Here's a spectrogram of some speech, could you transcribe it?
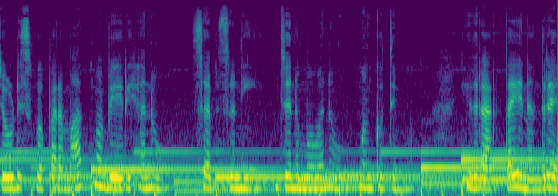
ಜೋಡಿಸುವ ಪರಮಾತ್ಮ ಬೇರಿಹನು, ಸವಿಸುನಿ, ಜನುಮವನು, ಮಂಕುತಿಮ್ಮ. ಇದರ ಅರ್ಥ ಏನಂದರೆ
